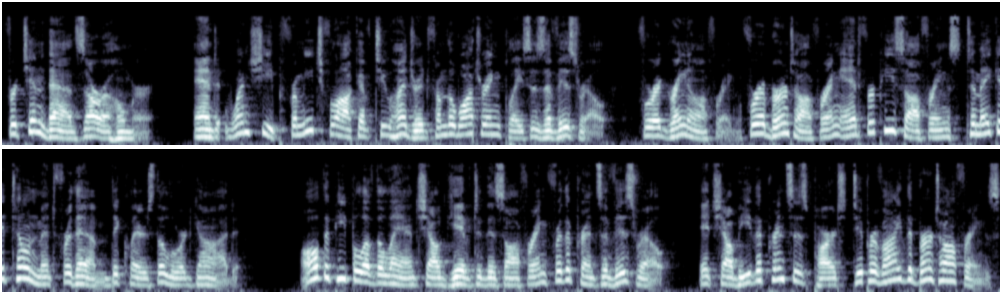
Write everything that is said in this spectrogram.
for ten baths are a homer, and one sheep from each flock of two hundred from the watering places of Israel, for a grain offering, for a burnt offering, and for peace offerings, to make atonement for them, declares the Lord God. All the people of the land shall give to this offering for the prince of Israel. It shall be the prince's part to provide the burnt offerings,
